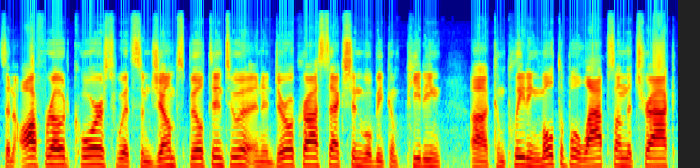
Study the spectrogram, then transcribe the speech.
It's an off-road course with some jumps built into it. An endurocross section We'll be competing, uh, completing multiple laps on the track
